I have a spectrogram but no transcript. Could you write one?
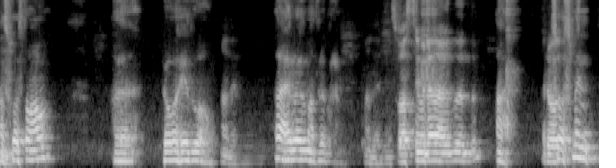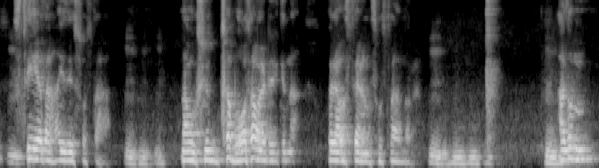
അസ്വസ്ഥമാവും അത് രോഗഹേതുവാകും അതെ. ആയുർവേദം മാത്രമേ പറയൂ. അതെ. അതെ. സ്വാസ്ഥ്യമില്ലാതാകുന്നത് എന്തും? ആ. രോഗ സ്വസ്മിൻ സ്ഥീയത ഇത് സ്വസ്ഥ. നമുക്ക് ശുദ്ധ ബോധമായിട്ടിരിക്കുന്ന ഒരവസ്ഥയാണ് സ്വസ്ഥ എന്ന് പറയുന്നത്. അതും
